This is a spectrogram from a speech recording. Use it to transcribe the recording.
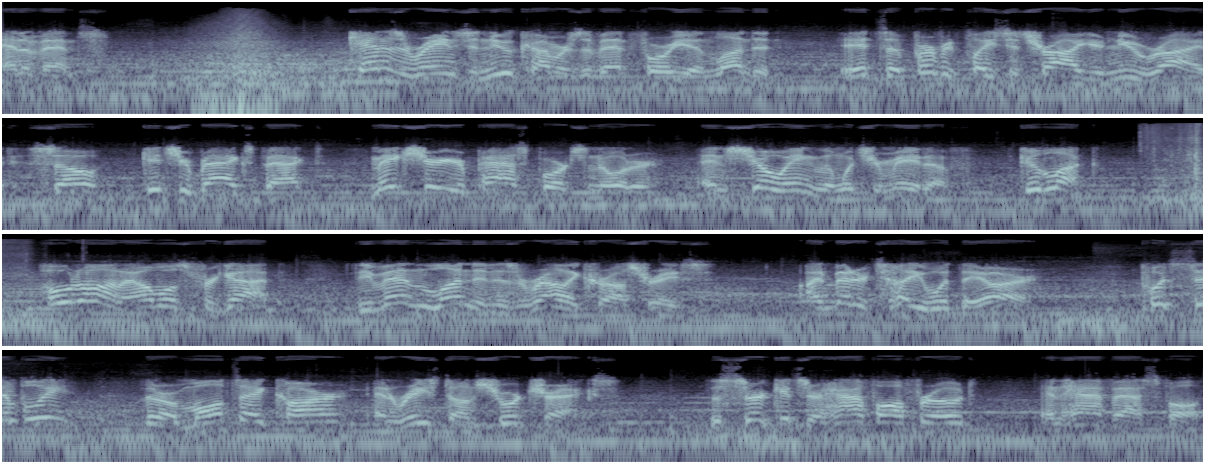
and events. Ken's arranged a newcomers event for you in London. It's a perfect place to try your new ride, so get your bags packed, make sure your passport's in order, and show England what you're made of. Good luck. Hold on, I almost forgot. The event in London is a rallycross race. I'd better tell you what they are. Put simply, they're a multi-car and raced on short tracks. The circuits are half off-road and half asphalt.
